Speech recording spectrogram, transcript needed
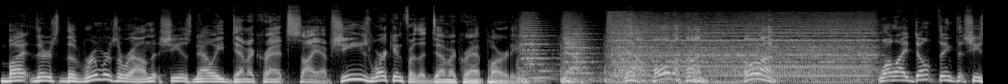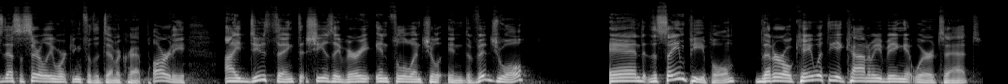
But there's the rumors around that she is now a Democrat psyop. She's working for the Democrat Party. Now, now, hold on. Hold on. While I don't think that she's necessarily working for the Democrat Party, I do think that she is a very influential individual. And the same people that are okay with the economy being at where it's at,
